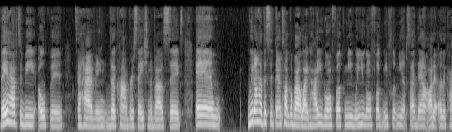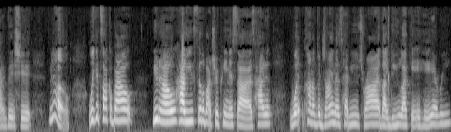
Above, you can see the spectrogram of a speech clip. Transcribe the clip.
they have to be open to having the conversation about sex. And we don't have to sit there and talk about like how you gonna fuck me, when you gonna fuck me, flip me upside down, all that other kind of good shit. No, we could talk about, you know, how do you feel about your penis size? How do, what kind of vaginas have you tried? Like, do you like it hairy?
